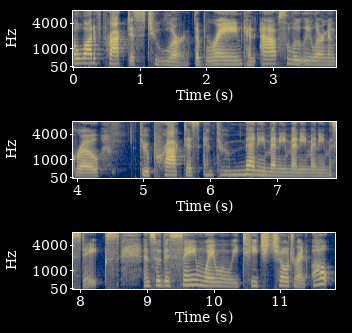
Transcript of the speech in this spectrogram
a lot of practice to learn. The brain can absolutely learn and grow through practice and through many, many, many, many mistakes. And so, the same way when we teach children, oh,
